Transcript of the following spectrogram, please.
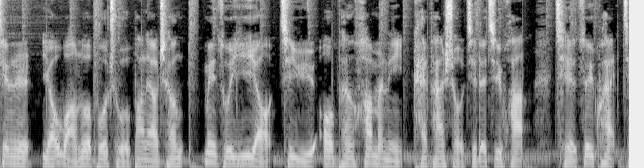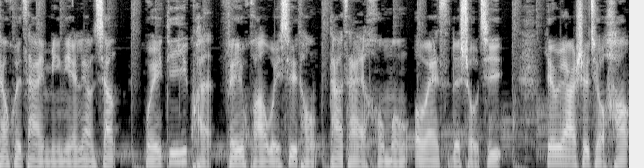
近日有网络博主爆料称魅族已有基于 open harmony 开发手机的计划且最快将会在明年亮相为第一款非华为系统搭载鸿蒙 os 的手机。六月二十九号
